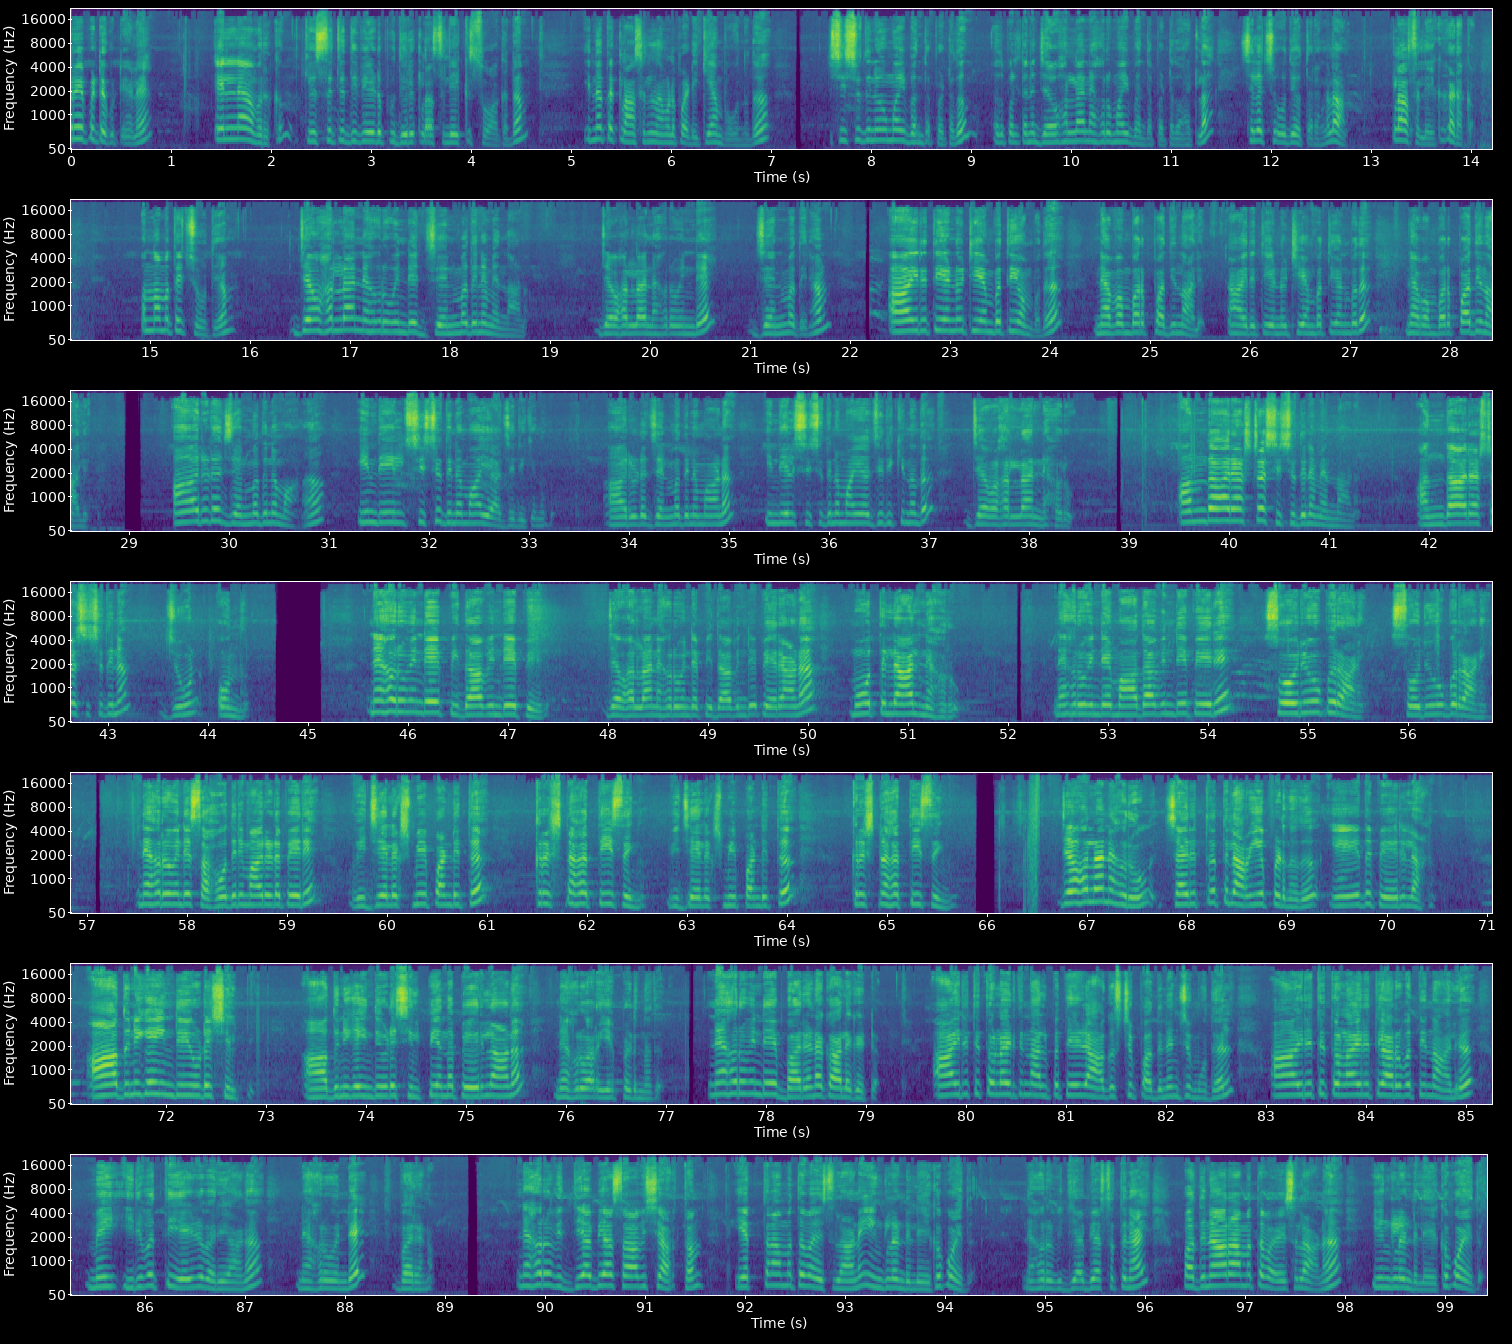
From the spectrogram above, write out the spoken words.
പ്രിയപ്പെട്ട കുട്ടികളെ എല്ലാവർക്കും ക്യുസറ്റ് ദിവ്യയുടെ പുതിയൊരു ക്ലാസ്സിലേക്ക് സ്വാഗതം. ഇന്നത്തെ ക്ലാസ്സിൽ നമ്മൾ പഠിക്കാൻ പോകുന്നത് ശിശുദിനവുമായി ബന്ധപ്പെട്ടതും അതുപോലെ തന്നെ ജവഹർലാൽ നെഹ്റുമായി ബന്ധപ്പെട്ടതുമായിട്ടുള്ള ചില ചോദ്യോത്തരങ്ങളാണ്. ക്ലാസ്സിലേക്ക് കിടക്കാം. ഒന്നാമത്തെ ചോദ്യം ജവഹർലാൽ നെഹ്റുവിന്റെ ജന്മദിനം എന്നാണ്. ജവഹർലാൽ നെഹ്റുവിന്റെ ജന്മദിനം ആയിരത്തി എണ്ണൂറ്റി എൺപത്തി ഒമ്പത് നവംബർ പതിനാല്. ആയിരത്തി എണ്ണൂറ്റി എൺപത്തി ഒൻപത് നവംബർ പതിനാല്. ആരുടെ ജന്മദിനമാണ് ഇന്ത്യയിൽ ശിശുദിനമായി ആചരിക്കുന്നത്? ആരുടെ ജന്മദിനമാണ് ഇന്ത്യയിൽ ശിശുദിനമായി ആചരിക്കുന്നത്? ജവഹർലാൽ നെഹ്റു. അന്താരാഷ്ട്ര ശിശുദിനം എന്നാണ്. അന്താരാഷ്ട്ര ശിശുദിനം ജൂൺ ഒന്ന്. നെഹ്റുവിന്റെ പിതാവിന്റെ പേര്. ജവഹർലാൽ നെഹ്റുവിന്റെ പിതാവിന്റെ പേരാണ് മോത്തിലാൽ നെഹ്റു. നെഹ്റുവിന്റെ മാതാവിന്റെ പേര് സ്വരൂപ് റാണി. സ്വരൂപ് റാണി. നെഹ്റുവിന്റെ സഹോദരിമാരുടെ പേര് വിജയലക്ഷ്മി പണ്ഡിത്ത് കൃഷ്ണഹത്തി സിംഗ്. വിജയലക്ഷ്മി പണ്ഡിത്ത് കൃഷ്ണഹത്തി സിംഗ്. ജവഹർലാൽ നെഹ്റു ചരിത്രത്തിൽ അറിയപ്പെടുന്നത് ഏത് പേരിലാണ്? ആധുനിക ഇന്ത്യയുടെ ശില്പി. ആധുനിക ഇന്ത്യയുടെ ശില്പി എന്ന പേരിലാണ് നെഹ്റു അറിയപ്പെടുന്നത്. നെഹ്റുവിന്റെ ഭരണകാലഘട്ടം ആയിരത്തി തൊള്ളായിരത്തി നാൽപ്പത്തി ഏഴ് ആഗസ്റ്റ് പതിനഞ്ച് മുതൽ ആയിരത്തി തൊള്ളായിരത്തി അറുപത്തി നാല് മെയ് ഇരുപത്തിയേഴ് വരെയാണ് നെഹ്റുവിന്റെ ഭരണം. നെഹ്റു വിദ്യാഭ്യാസ ആവശ്യാർത്ഥം എത്രാമത്തെ വയസ്സിലാണ് ഇംഗ്ലണ്ടിലേക്ക് പോയത്. നെഹ്റു വിദ്യാഭ്യാസത്തിനായി പതിനാറാമത്തെ വയസ്സിലാണ് ഇംഗ്ലണ്ടിലേക്ക് പോയത്.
